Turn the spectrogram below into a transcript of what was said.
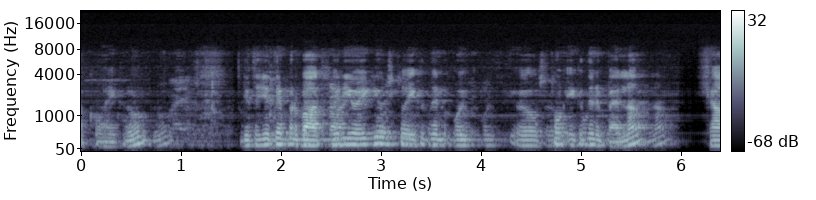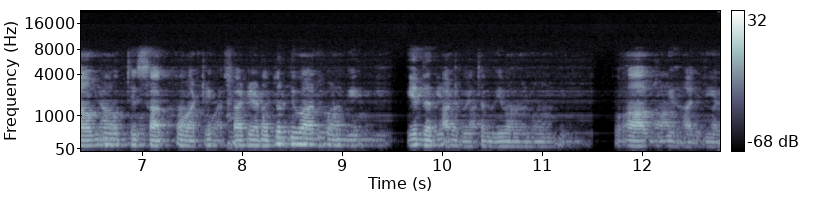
ਆਖੋ ਵਾਹਿਗੁਰੂ। ਜਿੱਥੇ ਜਿੱਥੇ ਪ੍ਰਭਾਤ ਫੇਰੀ ਹੋਏਗੀ, ਉਸ ਤੋਂ ਇੱਕ ਦਿਨ ਉਸ ਤੋਂ ਇੱਕ ਦਿਨ ਪਹਿਲਾਂ ਸ਼ਾਮ ਨੂੰ ਉੱਥੇ 7 ਤੋਂ 8 8:30 ਉੱਧਰ ਦੀਵਾਨ ਹੋਣਗੇ। ਇੱਧਰ 8 ਵਜੇ ਤੱਕ ਦੀਵਾਨ ਹੋਣਗੇ। तो ਆਪ ਜੀ ਹਾਜ਼ਰੀਆਂ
